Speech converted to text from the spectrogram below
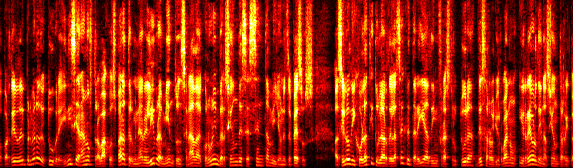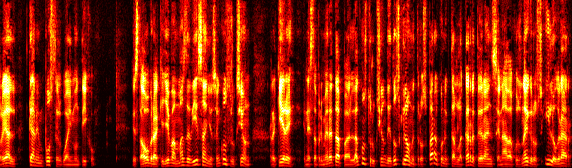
A partir del 1 de octubre iniciarán los trabajos para terminar el libramiento en Senada con una inversión de 60 millones de pesos. Así lo dijo la titular de la Secretaría de Infraestructura, Desarrollo Urbano y Reordinación Territorial, Karen Postelguay Montijo. Esta obra, que lleva más de 10 años en construcción, requiere, en esta primera etapa, la construcción de 2 kilómetros para conectar la carretera Ensenada-Ojos Negros y lograr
